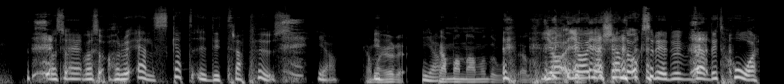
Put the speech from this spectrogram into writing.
Vad så, eh, vad så, har du älskat i ditt trapphus? ja. Kan man I- göra det? ja. Kan man använda ordet älska? Ja, ja, jag kände också det. Det är väldigt hårt.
